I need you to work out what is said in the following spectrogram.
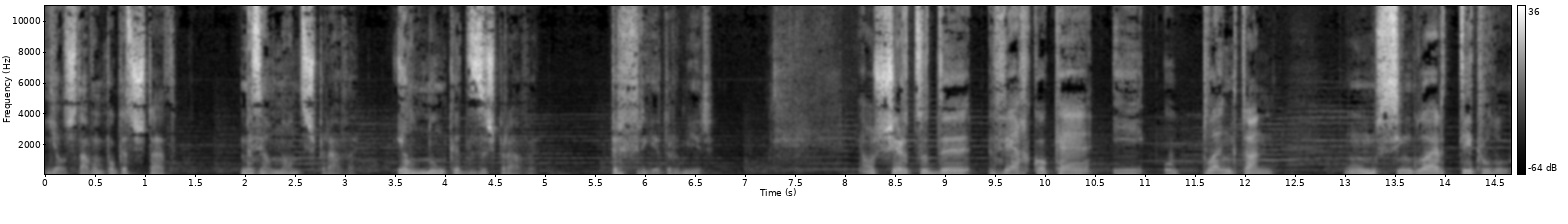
E ele estava um pouco assustado, mas ele não desesperava. Ele nunca desesperava. Preferia dormir. É um certo de Vercoquin e o Plankton, um singular título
